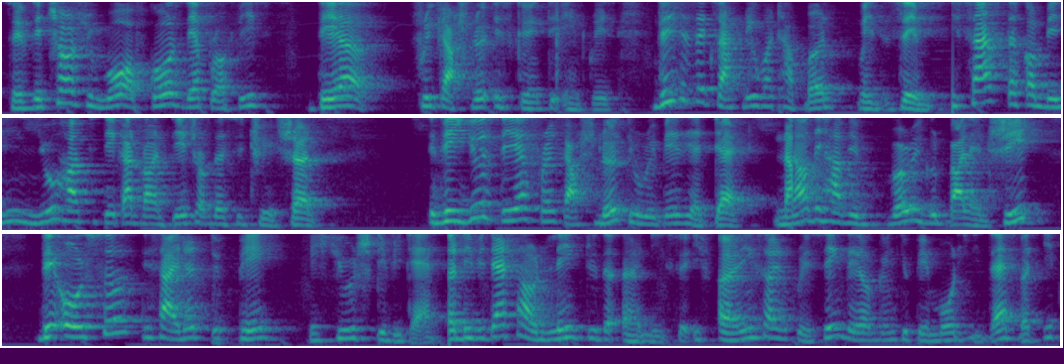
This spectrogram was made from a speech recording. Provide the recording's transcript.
So if they charge you more, of course, their profits, their free cash flow is going to increase. This is exactly what happened with Zim. Besides, the company knew how to take advantage of the situation. They used their free cash flow to repay their debt. Now they have a very good balance sheet. They also decided to pay a huge dividend. The dividends are linked to the earnings. So if earnings are increasing, they are going to pay more dividends. But if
